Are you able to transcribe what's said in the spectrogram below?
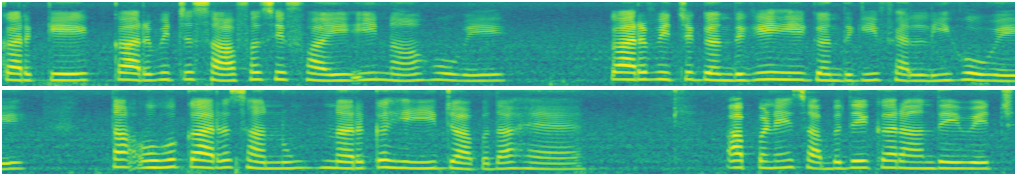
ਕਰਕੇ ਘਰ ਵਿੱਚ ਸਾਫ਼ ਸਫ਼ਾਈ ਹੀ ਨਾ ਹੋਵੇ, ਘਰ ਵਿੱਚ ਗੰਦਗੀ ਹੀ ਗੰਦਗੀ ਫੈਲੀ ਹੋਵੇ। ਤਾਂ ਉਹ ਘਰ ਸਾਨੂੰ ਨਰਕ ਹੀ ਜਾਪਦਾ ਹੈ। ਆਪਣੇ ਸਭ ਦੇ ਘਰਾਂ ਦੇ ਵਿੱਚ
